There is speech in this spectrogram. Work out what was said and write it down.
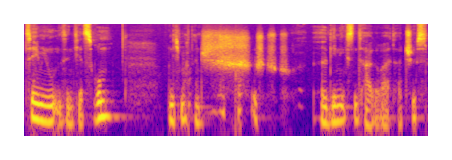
zehn Minuten sind jetzt rum und ich mache dann die nächsten Tage weiter. Tschüss.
